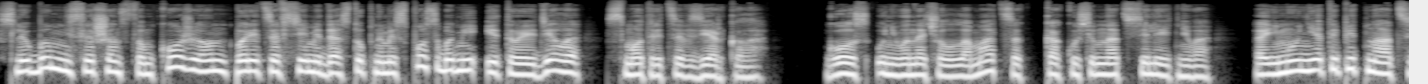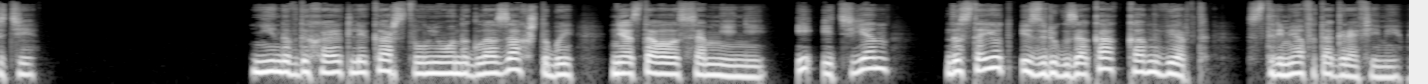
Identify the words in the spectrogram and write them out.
С любым несовершенством кожи он борется всеми доступными способами, и то и дело смотрится в зеркало. Голос у него начал ломаться, как у семнадцатилетнего, а ему нет и пятнадцати. Нина вдыхает лекарство у него на глазах, чтобы не оставалось сомнений, и Этьен достает из рюкзака конверт с тремя фотографиями.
